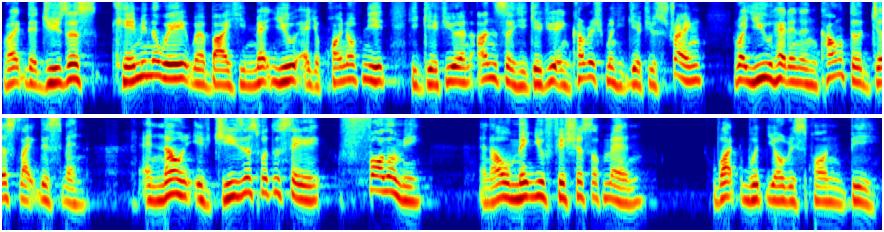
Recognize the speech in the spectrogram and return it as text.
Right? That Jesus came in a way whereby he met you at your point of need. He gave you an answer. He gave you encouragement. He gave you strength. Right? You had an encounter just like this man. And now if Jesus were to say, follow me and I will make you fishers of men, what would your response be?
